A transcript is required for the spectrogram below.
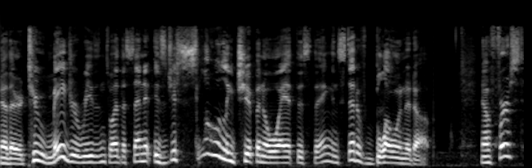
Now there are two major reasons why the Senate is just slowly chipping away at this thing instead of blowing it up. Now first,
